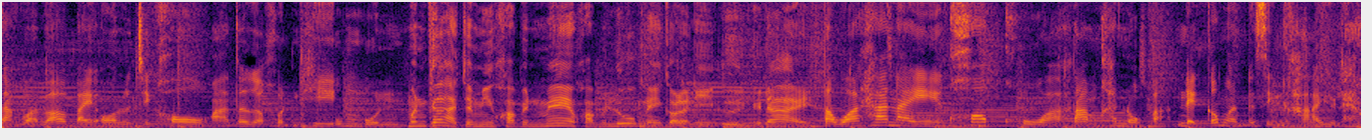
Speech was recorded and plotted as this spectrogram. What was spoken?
จากวัดว่า biological mother กับคนที่อุ้มบุญมันก็อาจจะมีความเป็นแม่ความเป็นลูกในกรณีอื่นก็ได้ แต่ว่าถ้าในครอบครัวตามขนบอะเด็กก็เหมือนเป็นสินค้าอยู่แล้ว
